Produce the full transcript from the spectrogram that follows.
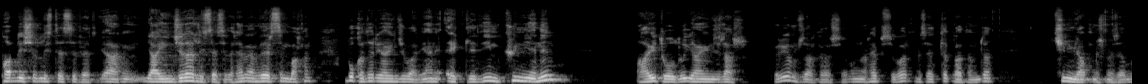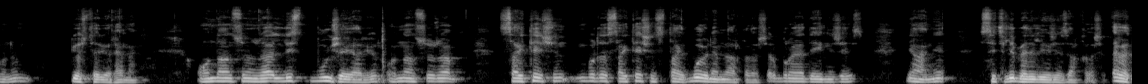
Publisher listesi ver. Yani yayıncılar listesi ver. Hemen versin bakın. Bu kadar yayıncı var. Yani eklediğim künyenin ait olduğu yayıncılar. Görüyor musunuz arkadaşlar? Bunlar hepsi var. Mesela tıkladığımda kim yapmış mesela bunu gösteriyor hemen. Ondan sonra list bu işe yarıyor. Ondan sonra citation burada citation style bu önemli arkadaşlar. Buraya değineceğiz. Yani stili belirleyeceğiz arkadaşlar. Evet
